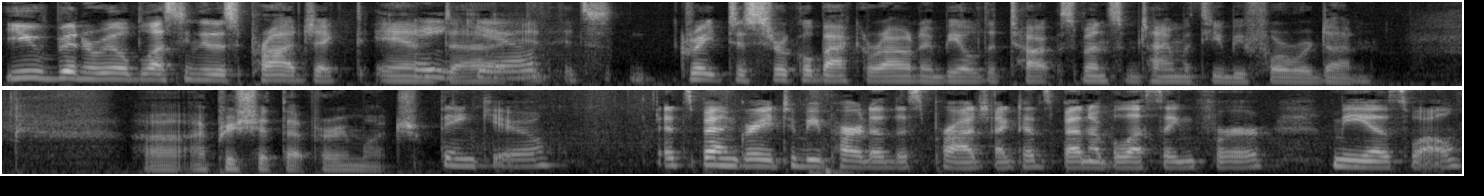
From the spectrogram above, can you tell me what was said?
you've been a real blessing to this project, and Thank uh, it, it's great to circle back around and be able to talk, spend some time with you before we're done. Uh, I appreciate that very much. Thank you. It's been great to be part of this project. It's been a blessing for me as well.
